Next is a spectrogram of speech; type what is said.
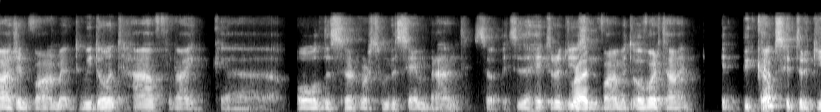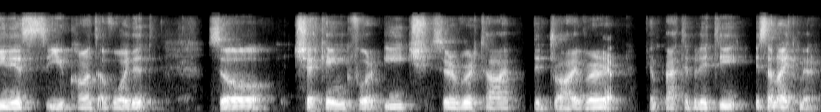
large environment, we don't have like uh, all the servers from the same brand. So it's a heterogeneous Right. environment over time. It becomes heterogeneous. You can't avoid it. So checking for each server type, the driver Yep. compatibility is a nightmare.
